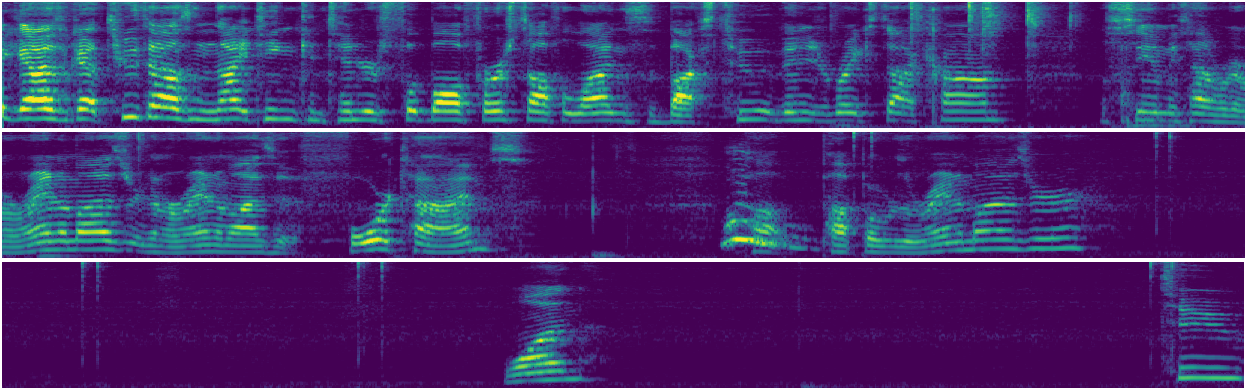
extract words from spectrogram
Hey guys, we've got 2019 contenders football first off the line. This is box two at vintagebreaks.com. We'll see how many times we're going to randomize. We're going to randomize it four times. Pop, pop over the randomizer. One, two,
